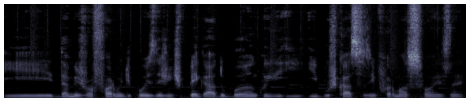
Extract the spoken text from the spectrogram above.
E da mesma forma, depois da gente pegar do banco e, e buscar essas informações, né?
